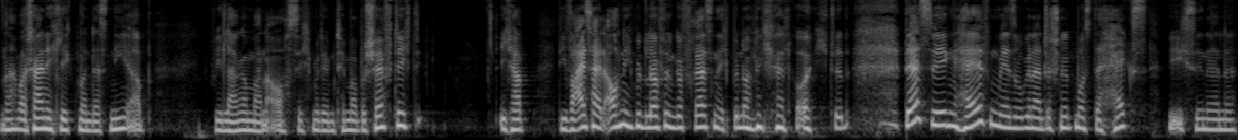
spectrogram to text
Na, wahrscheinlich legt man das nie ab wie lange man auch sich mit dem Thema beschäftigt. Ich habe die Weisheit auch nicht mit Löffeln gefressen, ich bin noch nicht erleuchtet. Deswegen helfen mir sogenannte Schnittmuster-Hacks, wie ich sie nenne,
